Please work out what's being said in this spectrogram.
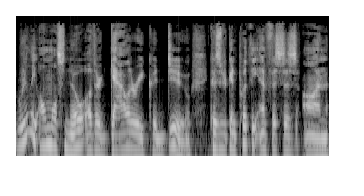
really almost no other gallery could do because we can put the emphasis on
